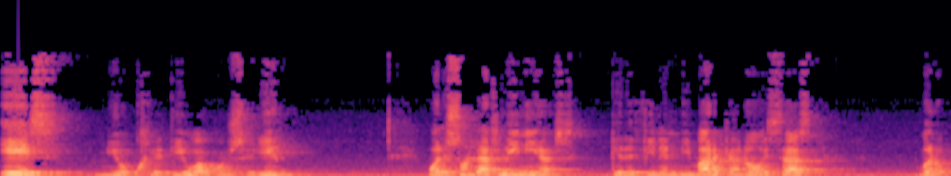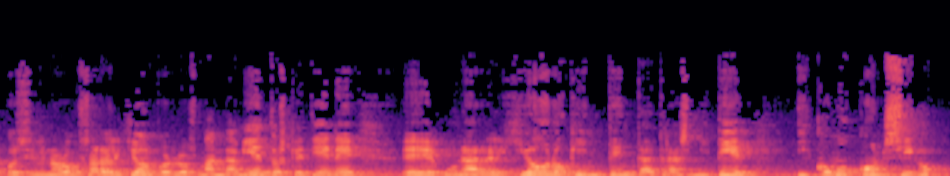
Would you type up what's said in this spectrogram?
es mi objetivo a conseguir? ¿Cuáles son las líneas que definen mi marca, ¿no? Esas bueno, pues si nos vamos a religión, pues los mandamientos que tiene eh, una religión o que intenta transmitir y cómo consigo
